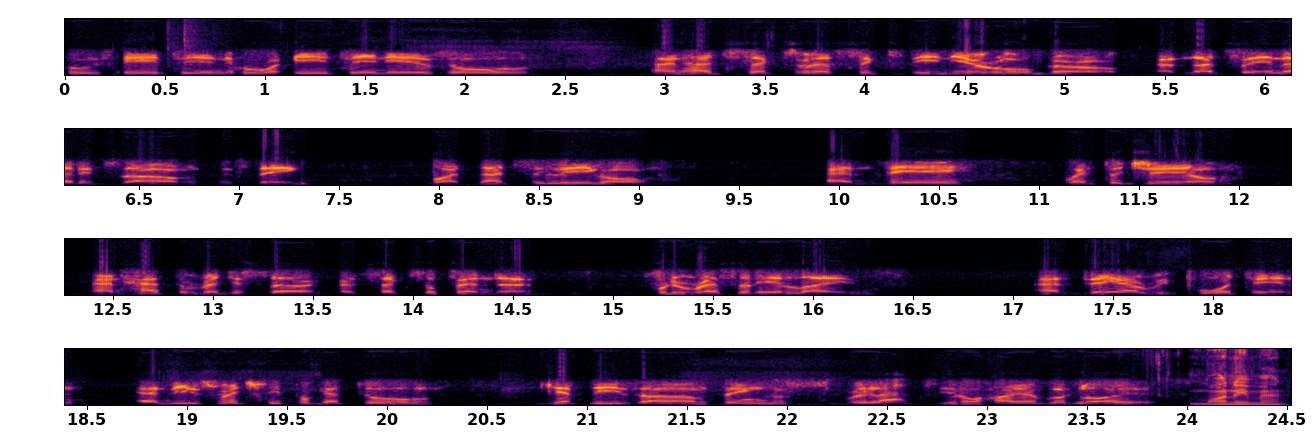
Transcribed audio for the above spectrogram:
who's 18, who are 18 years old and had sex with a 16 year old girl. I'm not saying that it's um mistake, but that's illegal. And they went to jail and had to register as sex offender for the rest of their lives and they are reporting, and these rich people get to get these um, things relaxed. You know, hire good lawyers. money, man.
